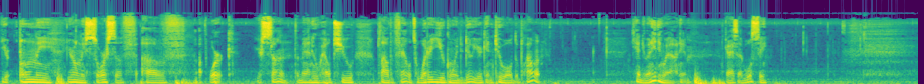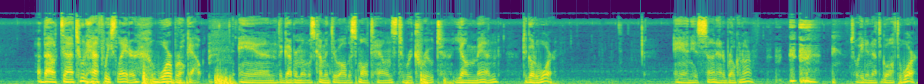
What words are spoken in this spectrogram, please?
your only your only source of, of of work, your son, the man who helps you plow the fields, what are you going to do? You're getting too old to plow. You can't do anything without him. The guy said, We'll see. About uh, two and a half weeks later, war broke out, and the government was coming through all the small towns to recruit young men to go to war. And his son had a broken arm, so he didn't have to go off to war.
